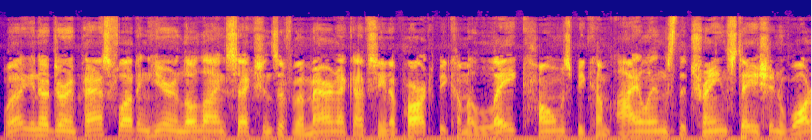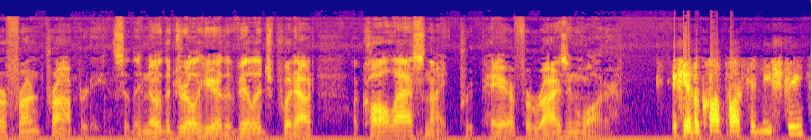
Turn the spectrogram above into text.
Well, you know, during past flooding here in low-lying sections of Mamaroneck, I've seen a park become a lake, homes become islands, the train station, waterfront property. So they know the drill here. The village put out a call last night, prepare for rising water. If you have a car parked in these streets,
